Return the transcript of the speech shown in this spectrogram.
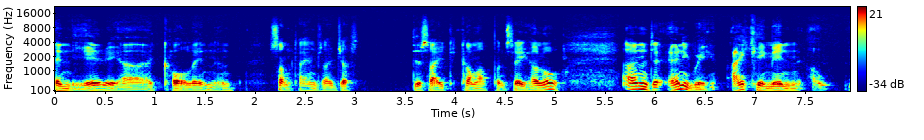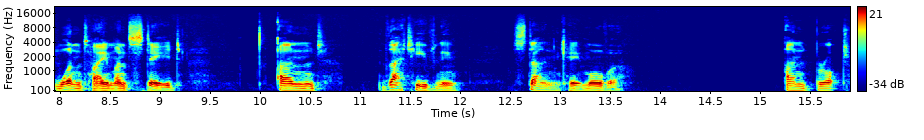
in the area, I call in, and sometimes I just decide to come up and say hello. And anyway, I came in uh, one time and stayed, and that evening, Stan came over and brought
